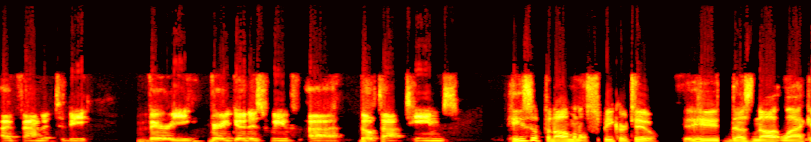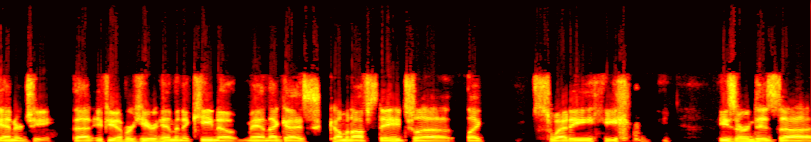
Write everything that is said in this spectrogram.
I've found it to be very very good as we've uh, built out teams. He's a phenomenal speaker too. He does not lack energy. That if you ever hear him in a keynote, man, that guy's coming off stage uh, like sweaty. He he's earned his uh,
